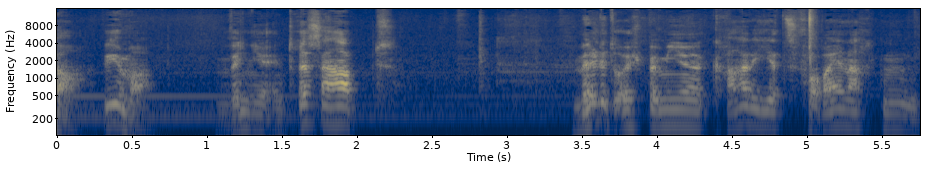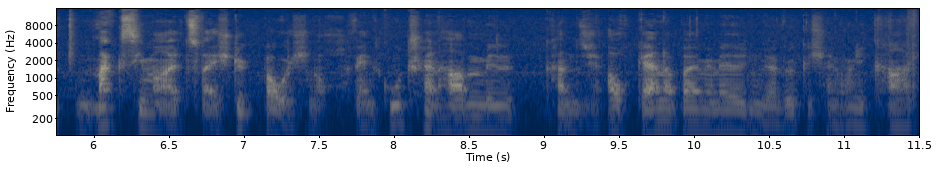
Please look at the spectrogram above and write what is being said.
Ja, wie immer, wenn ihr Interesse habt, meldet euch bei mir. Gerade jetzt vor Weihnachten maximal zwei Stück baue ich noch. Wer einen Gutschein haben will, kann sich auch gerne bei mir melden, wer wirklich ein Unikat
